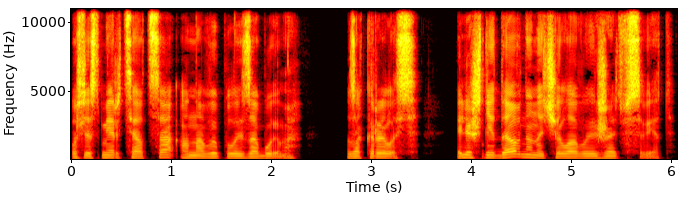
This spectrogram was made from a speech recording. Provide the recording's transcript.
После смерти отца она выпала из обоймы, закрылась и лишь недавно начала выезжать в свет.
